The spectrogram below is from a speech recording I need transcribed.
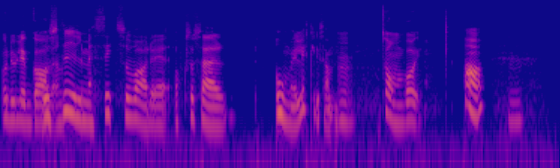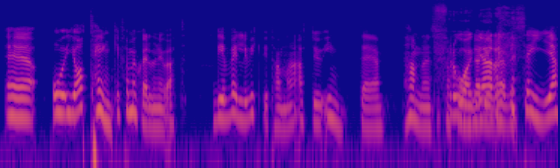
Och du blev galen. Och stilmässigt så var det också så här omöjligt liksom. Mm. Tomboy. Ja. Mm. Eh, och jag tänker för mig själv nu att det är väldigt viktigt Hanna att du inte hamnar i en situation Frågar. där du behöver säga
